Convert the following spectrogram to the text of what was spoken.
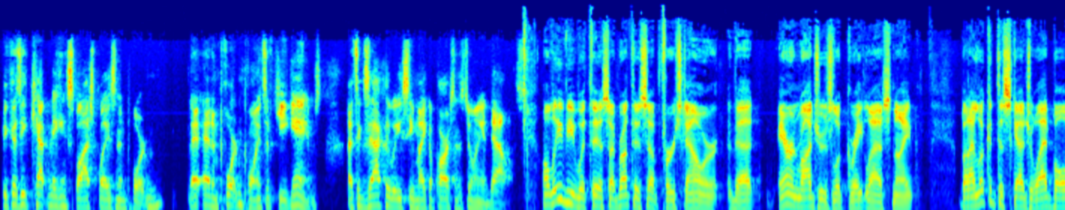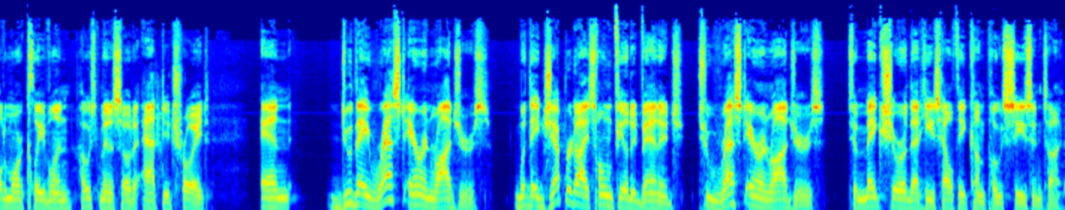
because he kept making splash plays in important at important points of key games. That's exactly what you see Micah Parsons doing in Dallas. I'll leave you with this. I brought this up first hour that Aaron Rodgers looked great last night, but I look at the schedule at Baltimore, Cleveland, host Minnesota, at Detroit, and do they rest Aaron Rodgers would they jeopardize home field advantage to rest Aaron Rodgers to make sure that he's healthy come postseason time?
